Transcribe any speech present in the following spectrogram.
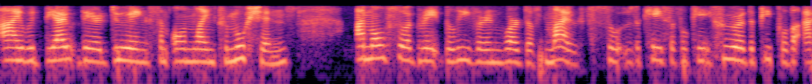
I would be out there doing some online promotions. I'm also a great believer in word of mouth, so it was a case of okay, who are the people that I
